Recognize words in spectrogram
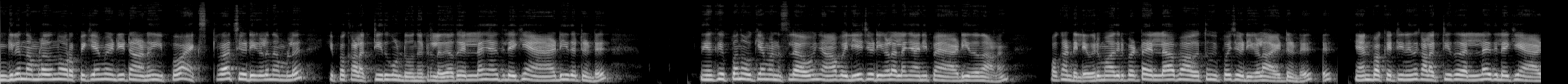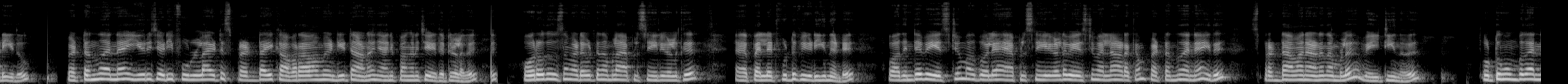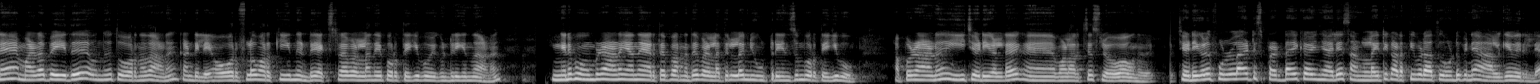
എങ്കിലും നമ്മളതൊന്ന് ഉറപ്പിക്കാൻ വേണ്ടിയിട്ടാണ് ഇപ്പോൾ എക്സ്ട്രാ ചെടികൾ നമ്മൾ ഇപ്പോൾ കളക്ട് ചെയ്ത് കൊണ്ടുവന്നിട്ടുള്ളത്. അതെല്ലാം ഞാൻ ഇതിലേക്ക് ആഡ് ചെയ്തിട്ടുണ്ട്. നിങ്ങൾക്ക് ഇപ്പോൾ നോക്കിയാൽ മനസ്സിലാവും ഞാൻ വലിയ ചെടികളെല്ലാം ഞാനിപ്പോൾ ആഡ് ചെയ്തതാണ്. ഇപ്പോൾ കണ്ടില്ലേ ഒരുമാതിരിപ്പെട്ട എല്ലാ ഭാഗത്തും ഇപ്പോൾ ചെടികളായിട്ടുണ്ട്. ഞാൻ ബക്കറ്റിൽ നിന്ന് കളക്ട് ചെയ്തതെല്ലാം ഇതിലേക്ക് ആഡ് ചെയ്തു. പെട്ടെന്ന് തന്നെ ഈ ഒരു ചെടി ഫുള്ളായിട്ട് സ്പ്രെഡായി കവറാവാൻ വേണ്ടിയിട്ടാണ് ഞാനിപ്പോൾ അങ്ങനെ ചെയ്തിട്ടുള്ളത്. ഓരോ ദിവസം ഇടവിട്ട് നമ്മൾ ആപ്പിൾ സ്നേഹികൾക്ക് പെല്ലറ്റ് ഫുഡ് ഫീഡ് ചെയ്യുന്നുണ്ട്. അപ്പോൾ അതിന്റെ വേസ്റ്റും അതുപോലെ ആപ്പിൾ സ്നേഹികളുടെ വേസ്റ്റും എല്ലാം അടക്കം പെട്ടെന്ന് തന്നെ ഇത് സ്പ്രെഡ് ആവാനാണ് നമ്മൾ വെയിറ്റ് ചെയ്യുന്നത്. തൊട്ട് മുമ്പ് തന്നെ മഴ പെയ്ത് ഒന്ന് തോർന്നതാണ്. കണ്ടില്ലേ ഓവർഫ്ലോ വർക്ക് ചെയ്യുന്നുണ്ട്. എക്സ്ട്രാ വെള്ളം ദേ പുറത്തേക്ക് പോയിക്കൊണ്ടിരിക്കുന്നതാണ്. ഇങ്ങനെ പോകുമ്പോഴാണ് ഞാൻ നേരത്തെ പറഞ്ഞത് വെള്ളത്തിലുള്ള ന്യൂട്രിയൻസും പുറത്തേക്ക് പോകും. അപ്പോഴാണ് ഈ ചെടികളുടെ വളർച്ച സ്ലോ ആവുന്നത്. ചെടികൾ ഫുള്ളായിട്ട് സ്പ്രെഡായി കഴിഞ്ഞാൽ സൺലൈറ്റ് കടത്തി വിടാത്തതുകൊണ്ട് പിന്നെ ആൽഗെ വരില്ല.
